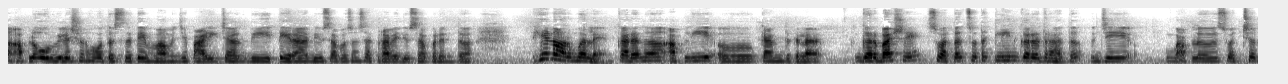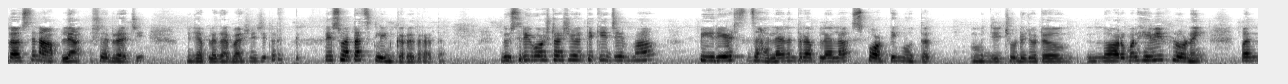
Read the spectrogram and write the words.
आपलं ओव्ह्युलेशन होत असतं तेव्हा म्हणजे पाळीच्या अगदी तेरा दिवसापासून सतराव्या दिवसापर्यंत. हे नॉर्मल आहे. कारण आपली काय म्हणतात त्याला गर्भाशय स्वतःच स्वतः क्लीन करत राहतं. जे आपलं स्वच्छता असते ना आपल्या शरीराची म्हणजे आपल्या गर्भाशयाची तर ते स्वतःच क्लीन करत राहतं. दुसरी गोष्ट अशी होती की जेव्हा पिरियड्स झाल्यानंतर आपल्याला स्पॉटिंग होतात. म्हणजे छोटे छोटे नॉर्मल हेवी फ्लो नाही पण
